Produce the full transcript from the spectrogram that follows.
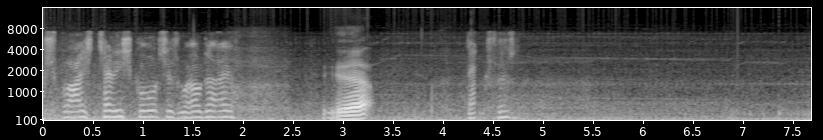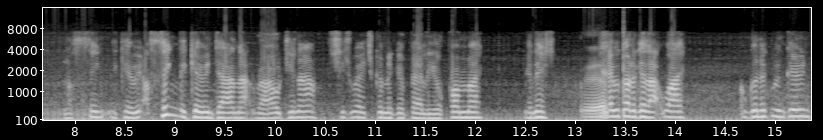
Posh place, tennis courts as well, Dave. Yeah. Beckford. And I think they're going. I think they're going down that road. You know, she's where it's going to go belly up on me, isn't it? Yeah. yeah we've got to go that way. I'm going to be going,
